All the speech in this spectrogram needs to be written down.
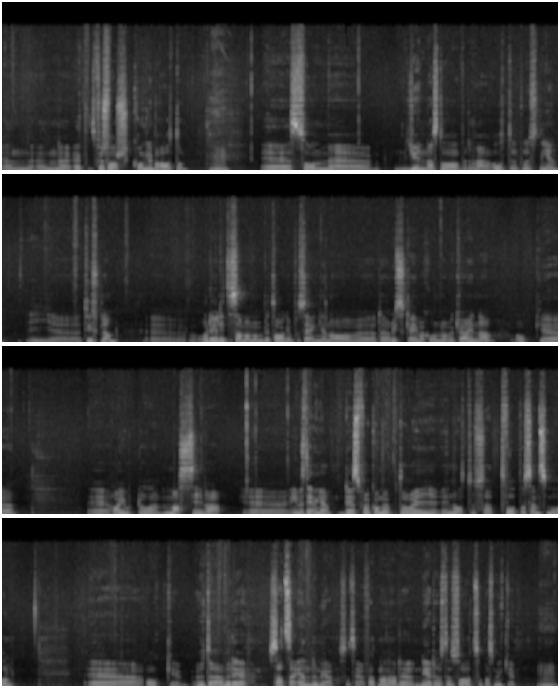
en, en, ett försvarskonglomerat. då. Mm. eh, som eh, gynnas då av den här återupprustningen i eh, Tyskland. Eh, och det är lite samma, man blir tagen på sängen av eh, den ryska invasionen av Ukraina och eh, har gjort då massiva investeringar. Dels för att komma upp då i, i Natos 2% mål och utöver det satsa ännu mer, så att säga, för att man hade nedrustat försvaret så pass mycket. Mm.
